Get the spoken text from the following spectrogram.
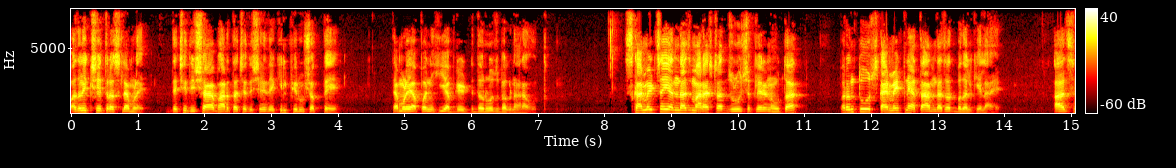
वादळी क्षेत्र असल्यामुळे त्याची दिशा भारताच्या दिशेने देखील फिरू शकते. त्यामुळे आपण ही अपडेट दररोज बघणार आहोत. स्कायमेटचाही अंदाज महाराष्ट्रात जुळू शकलेला नव्हता परंतु स्कायमेटने आता अंदाजात बदल केला आहे. आज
